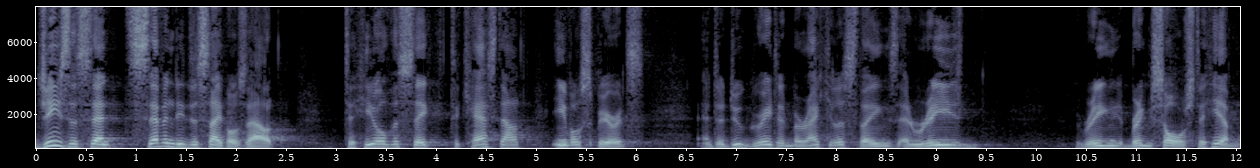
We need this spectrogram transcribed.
Jesus sent 70 disciples out to heal the sick, to cast out evil spirits, and to do great and miraculous things and bring, souls to Him.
